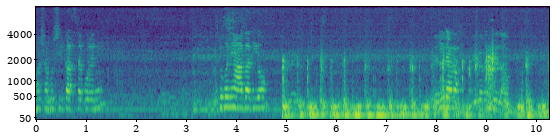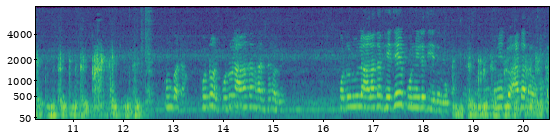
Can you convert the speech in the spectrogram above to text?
ঘষাঘষির কাজটা করে নিই। একটুখানি আদা দিও। জিরা বা কোন কটা? পটল। পটল আলাদা ভাজতে হবে। পটলগুলো আলাদা ভেজে পনিরে দিয়ে দেবো। তুমি একটু আদা দাও আমাকে।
